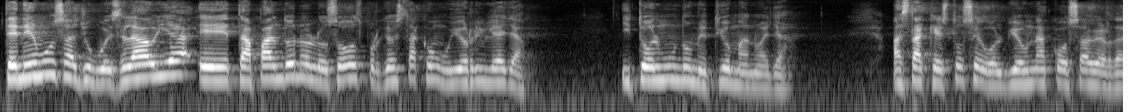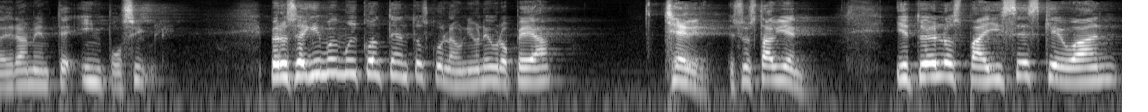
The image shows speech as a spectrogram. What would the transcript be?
Tenemos a Yugoslavia eh, tapándonos los ojos porque está como muy horrible allá. Y todo el mundo metió mano allá. Hasta que esto se volvió una cosa verdaderamente imposible. Pero seguimos muy contentos con la Unión Europea. Chévere, eso está bien. Y entonces los países que van,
